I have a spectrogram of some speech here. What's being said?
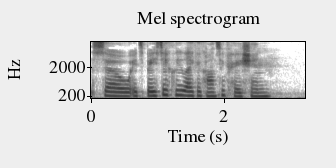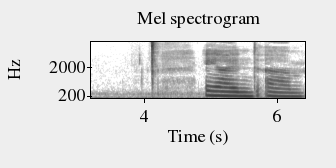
so it's basically like a consecration. And, um,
